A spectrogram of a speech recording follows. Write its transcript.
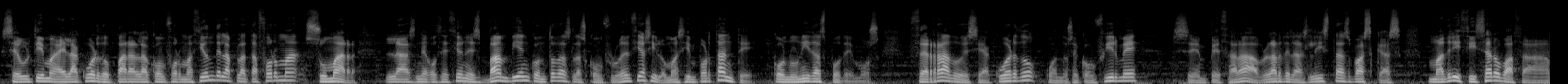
Se ultima el acuerdo para la conformación de la plataforma Sumar. Las negociaciones van bien con todas las confluencias y lo más importante, con Unidas Podemos. Cerrado ese acuerdo, cuando se confirme, se empezará a hablar de las listas vascas. Madrid y Sarobaza.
